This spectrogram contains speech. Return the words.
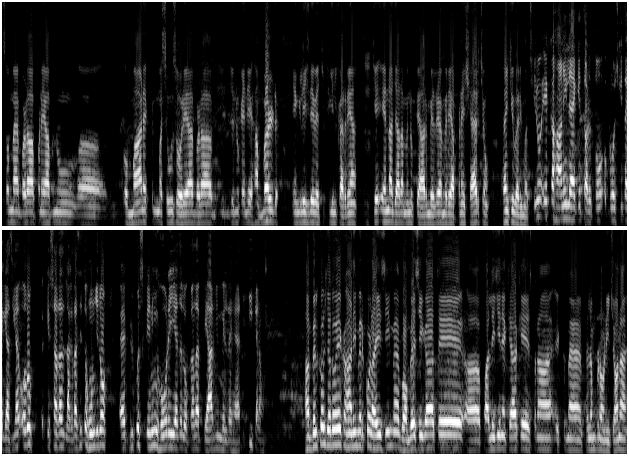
ਸੋ ਮੈਂ ਬੜਾ ਆਪਣੇ ਆਪ ਨੂੰ ਉਹ ਮਾਣ ਇੱਕ ਮਹਿਸੂਸ ਹੋ ਰਿਹਾ ਬੜਾ ਜਿਹਨੂੰ ਕਹਿੰਦੇ ਹੰਬਲਡ ਇੰਗਲਿਸ਼ ਦੇ ਵਿੱਚ ਫੀਲ ਕਰ ਰਿਹਾ ਕਿ ਇੰਨਾ ਜ਼ਿਆਦਾ ਮੈਨੂੰ ਪਿਆਰ ਮਿਲ ਰਿਹਾ ਮੇਰੇ ਆਪਣੇ ਸ਼ਹਿਰ ਚੋਂ। ਥੈਂਕ ਯੂ ਵੈਰੀ ਮਚ ਜਦੋਂ ਇਹ ਕਹਾਣੀ ਲੈ ਕੇ ਤੁਹਾਡੇ ਤੋਂ ਅਪਰੋਚ ਕੀਤਾ ਗਿਆ ਸੀਗਾ। ਉਦੋਂ ਕਿਸ ਦਾ ਲੱਗਦਾ ਸੀ? ਤੇ ਹੁਣ ਜਦੋਂ ਬਿਲਕੁਲ ਸਕਰੀਨਿੰਗ ਹੋ ਰਹੀ ਹੈ ਤੇ ਲੋਕਾਂ ਦਾ ਪਿਆਰ ਵੀ ਮਿਲ ਰਿਹਾ ਹੈ ਤੇ ਕੀ ਕਹਿਣਾ ਹਾਂ ਬਿਲਕੁਲ ਜਦੋਂ ਇਹ ਕਹਾਣੀ ਮੇਰੇ ਕੋਲ ਆਈ ਸੀ ਮੈਂ ਬੰਬੇ ਸੀਗਾ ਤੇ ਪਾਲੀ ਜੀ ਨੇ ਕਿਹਾ ਕਿ ਇਸ ਤਰ੍ਹਾਂ ਇੱਕ ਮੈਂ ਫਿਲਮ ਬਣਾਉਣੀ ਚਾਹੁੰਦਾ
